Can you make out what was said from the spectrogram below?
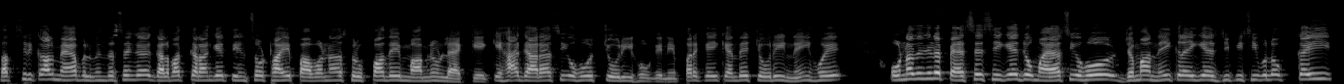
ਸਤਿ ਸ਼੍ਰੀ ਅਕਾਲ, ਮੈਂ ਬਲਵਿੰਦਰ ਸਿੰਘ। ਗੱਲਬਾਤ ਕਰਾਂਗੇ 328 ਪਾਵਨ ਸਰੂਪਾਂ ਦੇ ਮਾਮਲੇ ਨੂੰ ਲੈ ਕੇ। ਕਿਹਾ ਜਾ ਰਿਹਾ ਸੀ ਉਹ ਚੋਰੀ ਹੋ ਗਏ ਨੇ, ਪਰ ਕਈ ਕਹਿੰਦੇ ਚੋਰੀ ਨਹੀਂ ਹੋਏ। ਉਹਨਾਂ ਦੇ ਜਿਹੜੇ ਪੈਸੇ ਸੀਗੇ, ਜੋ ਮਾਇਆ ਸੀ, ਉਹ ਜਮ੍ਹਾਂ ਨਹੀਂ ਕਰਾਈ ਗਈ ਐਸਜੀਪੀਸੀ ਵੱਲੋਂ। ਕਈ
